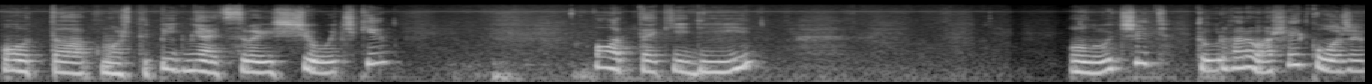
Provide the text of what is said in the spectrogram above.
Отак можете підняти свої щочки. От такі дії. Улучшить тургор вашої кожи.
